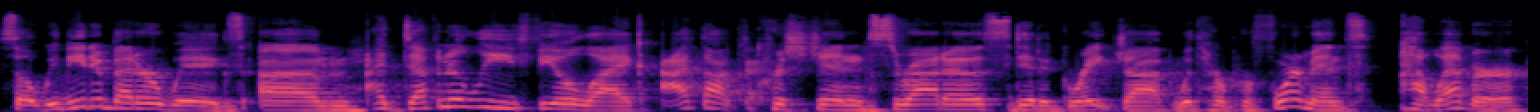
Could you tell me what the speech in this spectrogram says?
So we needed better wigs. Um, I definitely feel like I thought Christian Serratos did a great job with her performance. However,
